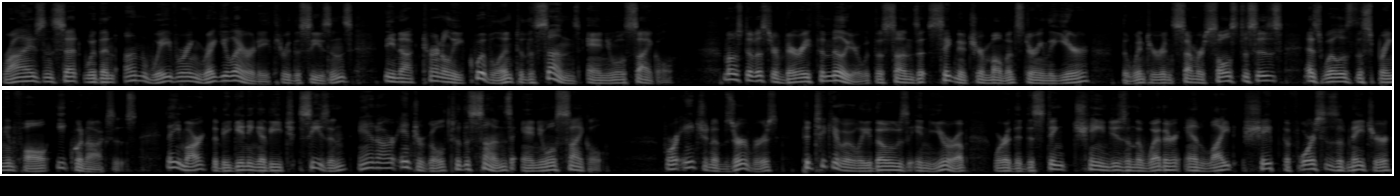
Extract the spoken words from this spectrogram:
rise and set with an unwavering regularity through the seasons, the nocturnal equivalent to the sun's annual cycle. Most of us are very familiar with the sun's signature moments during the year, the winter and summer solstices, as well as the spring and fall equinoxes. They mark the beginning of each season and are integral to the sun's annual cycle. For ancient observers, particularly those in Europe, where the distinct changes in the weather and light shaped the forces of nature,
